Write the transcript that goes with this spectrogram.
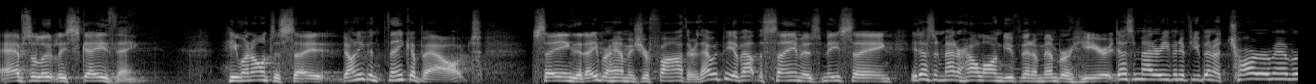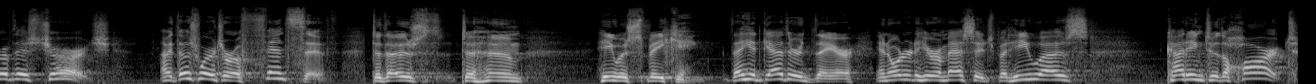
absolutely scathing. He went on to say, Don't even think about saying that Abraham is your father. That would be about the same as me saying, It doesn't matter how long you've been a member here, it doesn't matter even if you've been a charter member of this church. I mean, those words are offensive to those to whom he was speaking. They had gathered there in order to hear a message, but he was cutting to the heart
